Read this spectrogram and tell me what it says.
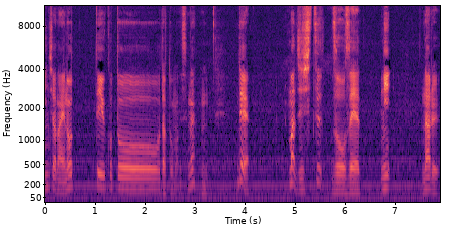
いんじゃないのっていうことだと思うんですよね。うん、でまあ実質増税になる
